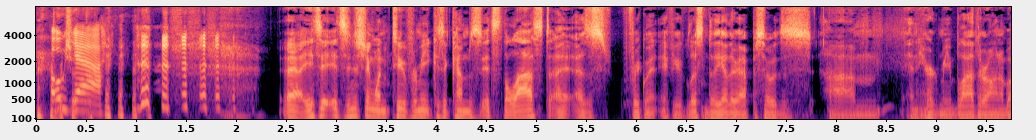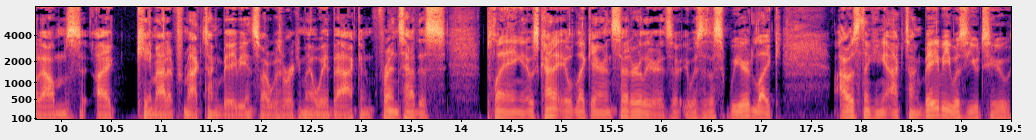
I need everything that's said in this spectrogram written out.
oh yeah. yeah, it's it's an interesting one too for me because it comes. It's the last uh, as frequent. If you've listened to the other episodes um, and heard me blather on about albums, I came at it from Achtung Baby, and so I was working my way back. And friends had this playing, and it was kind of like Aaron said earlier. it was this weird like I was thinking Achtung Baby was U2,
